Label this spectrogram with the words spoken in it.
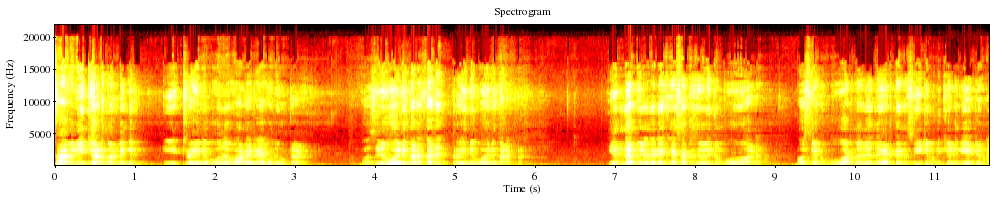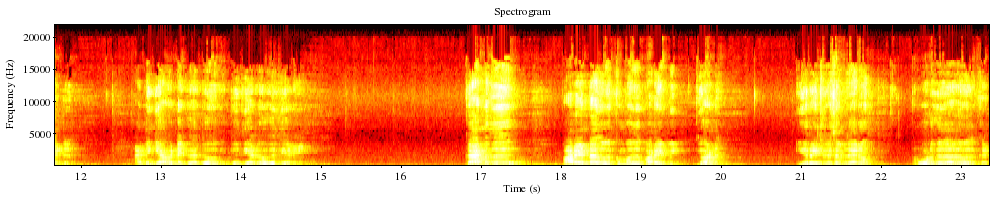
ഫാമിലിയൊക്കെ ആണെന്നുണ്ടെങ്കിൽ ഈ ട്രെയിന് പോകുന്നത് വളരെ ബുദ്ധിമുട്ടാണ്. ബസ്സിന് പോയാലും കണക്കാണ് ട്രെയിന് പോയാലും കണക്കാണ്. എന്നാൽ പിന്നെ നേരെ K S R T C ബസ്സിലും പോവുകയാണ്. ബസ്സിലൊക്കെ പോവുകയാണെന്നുണ്ടെങ്കിൽ നേരത്തെ തന്നെ സീറ്റ് പിടിക്കുകയാണെങ്കിൽ ഏറ്റവും നല്ലത്. അല്ലെങ്കിൽ അവന്റെ ഗതോ ഗതി അതോ ഗതിയാണ് കാരണം ഇത് പറയണ്ടെന്ന് വെക്കുമ്പോൾ അത് പറയിപ്പിക്കുവാണ്. ഈ റെയിൽവേ സംവിധാനവും റോഡ് ഗതാഗതം വെക്കാൻ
